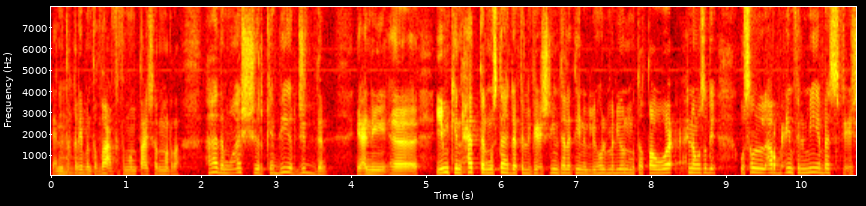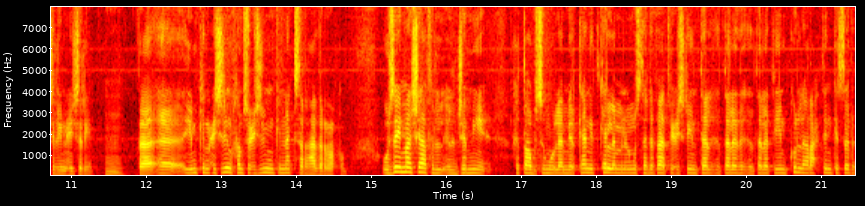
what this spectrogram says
يعني م. تقريبا تضاعف 18 مرة. هذا مؤشر كبير جدا. يعني آه يمكن حتى المستهدف اللي في 2030 اللي هو المليون متطوع إحنا وصل وصل ل 40% بس في 2020 فيمكن 2025 يمكن نكسر هذا الرقم. وزي ما شاف الجميع خطاب سمو الأمير كان يتكلم من المستهدفات في 2030 كلها راح تنكسر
